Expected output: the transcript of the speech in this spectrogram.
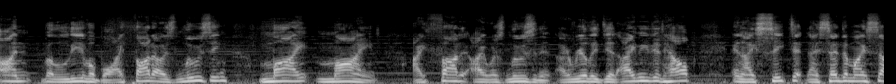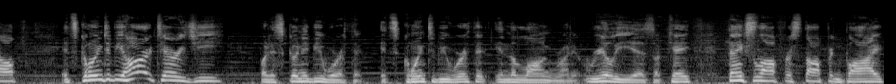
unbelievable. I thought I was losing my mind. I thought I was losing it. I really did. I needed help and I seeked it and I said to myself, it's going to be hard, Terry G, but it's going to be worth it. It's going to be worth it in the long run. It really is, okay? Thanks a lot for stopping by.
